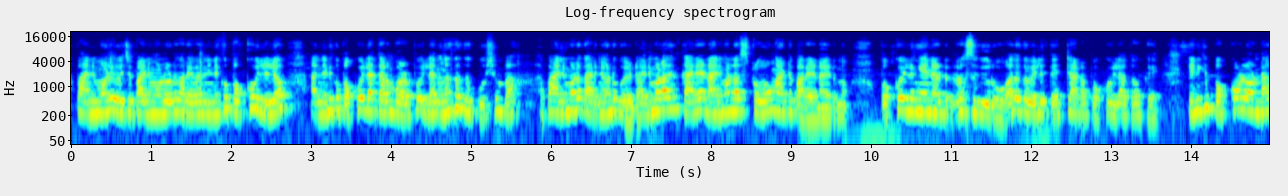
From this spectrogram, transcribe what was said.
അപ്പൊ അനുമോൾ ചോദിച്ചപ്പോൾ അനുമോളോട് പറയുമ്പോൾ നിനക്ക് പൊക്കമില്ലല്ലോ നിനക്ക് പൊക്കമില്ലാത്തവരും കുഴപ്പമില്ല. നിങ്ങൾക്കൊക്കെ കുശുമ്പാ. അപ്പൊ അനുമോൾ കരഞ്ഞോണ്ട് പോയിട്ടോ. അനുമോൾ അതിന് കരയണം അനുമോൾ സ്ട്രോങ് ആയിട്ട് പറയണമായിരുന്നു പൊക്കമില്ലെങ്കിൽ എന്നെ ഡ്രസ്സ് കീറുമോ അതൊക്കെ വലിയ തെറ്റാണോ പൊക്കമില്ലാത്തതൊക്കെ എനിക്ക് പൊക്കമുള്ളതുകൊണ്ടാ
